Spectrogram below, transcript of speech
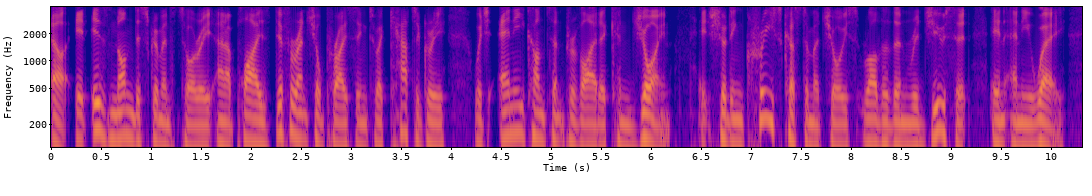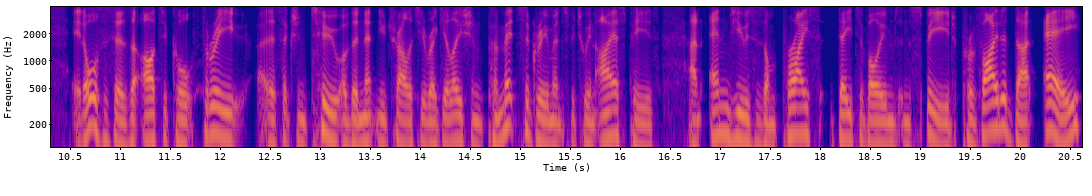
uh, it is non-discriminatory and applies differential pricing to a category which any content provider can join. It should increase customer choice rather than reduce it in any way. It also says that Article 3, uh, Section 2 of the Net Neutrality Regulation permits agreements between ISPs and end users on price, data volumes, and speed, provided that A,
